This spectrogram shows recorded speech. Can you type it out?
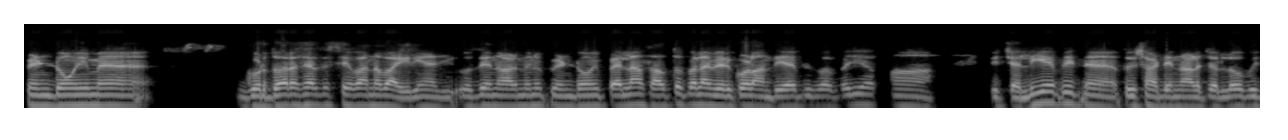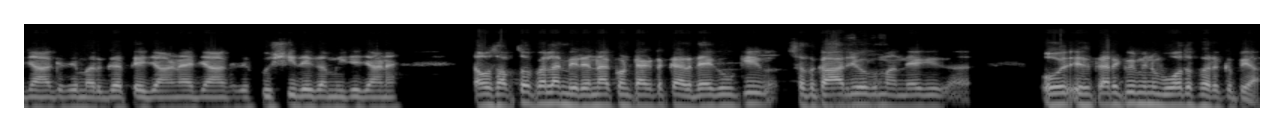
ਪਿੰਡੋਂ ਹੀ ਮੈਂ ਗੁਰਦੁਆਰਾ ਸਾਹਿਬ ਦੀ ਸੇਵਾ ਨਿਭਾਈ ਰਿਹਾ ਜੀ, ਉਹਦੇ ਨਾਲ ਮੈਨੂੰ ਪਿੰਡੋਂ ਹੀ ਪਹਿਲਾਂ, ਸਭ ਤੋਂ ਪਹਿਲਾਂ ਮੇਰੇ ਕੋਲ ਆਉਂਦੇ ਆ ਵੀ ਬਾਬਾ ਜੀ ਆਪਾਂ ਵੀ ਚੱਲੀਏ ਵੀ ਤੁਸੀਂ ਸਾਡੇ ਨਾਲ ਚੱਲੋ ਵੀ ਜਾਂ ਕਿਸੇ ਮਰਗਤ ਤੇ ਜਾਣਾ ਹੈ ਜਾਂ ਕਿਸੇ ਖੁਸ਼ੀ ਦੇ ਗਮੀ 'ਚ ਜਾਣਾ। ਤਾਂ ਉਹ ਸਭ ਤੋਂ ਪਹਿਲਾਂ ਮੇਰੇ ਨਾਲ ਕੰਟੈਕਟ ਕਰਦੇ ਆ ਕਿਉਂਕਿ ਸਤਿਕਾਰਯੋਗ ਮੰਨਦੇ ਆ ਕਿ ਉਹ ਇਸ ਕਰਕੇ ਮੈਨੂੰ ਬਹੁਤ ਫ਼ਰਕ ਪਿਆ।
